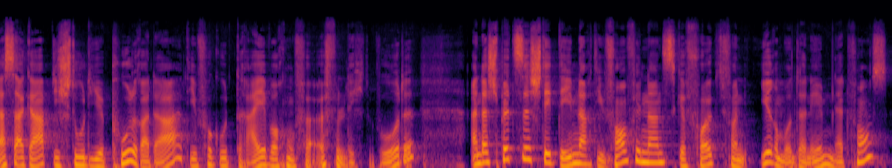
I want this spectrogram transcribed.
Das ergab die Studie Poolradar, die vor gut drei Wochen veröffentlicht wurde. An der Spitze steht demnach die Fondsfinanz, gefolgt von ihrem Unternehmen Netfonds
